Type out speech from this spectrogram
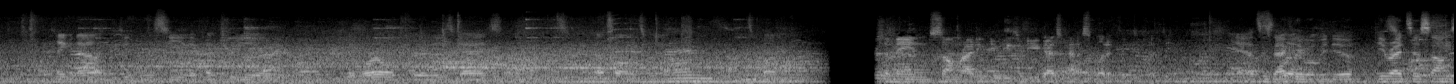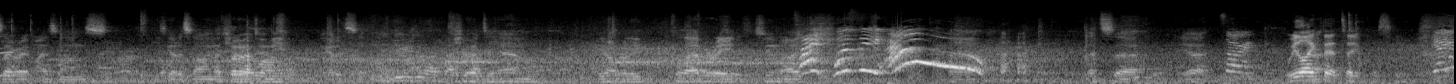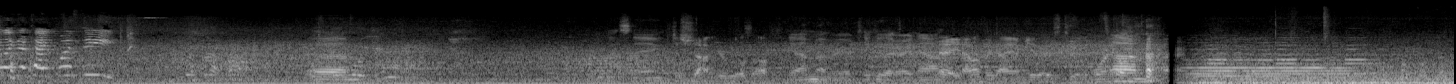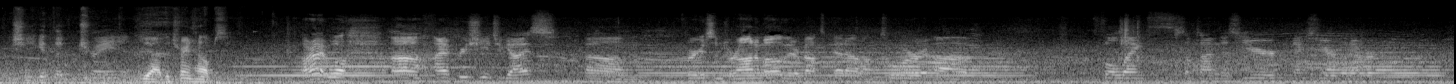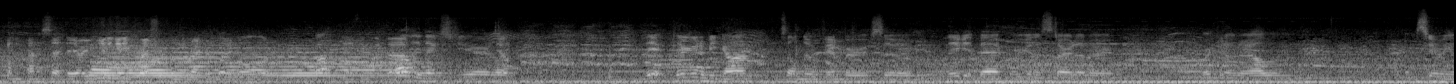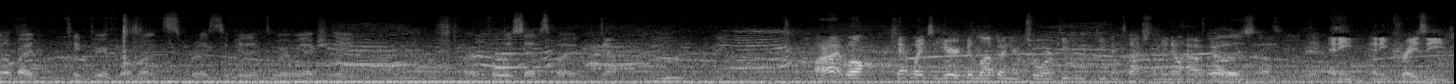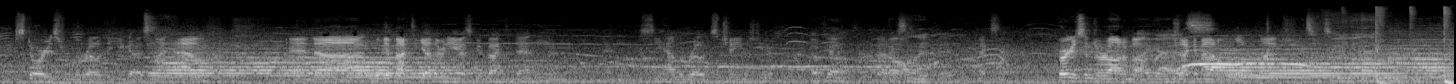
hanging out and getting to see the country or the world for these guys. It's, that's all. It's really it's fun. the main songwriting duties, or do you guys kind of split it 50 50? Yeah, That's exactly what we do. He writes his songs, I write my songs. He's got a song, I That's show it to me. I got to show it to him. We don't really collaborate too much. Tight pussy! Ow! That's uh, yeah. Sorry. We like that type pussy. Yeah, you like that type pussy? Um, what am saying? Just shot your wheels off. Yeah, I'm not very articulate right now. Hey, I don't think I am either. It's two in the morning. Um, get the train. yeah, the train helps. All right, well, uh, I appreciate you guys. Um, and Geronimo, they're about to head out on tour. Uh, full length sometime this year, next year, whatever. Any kind of set day. Are you getting any pressure from the record label or anything like that? Probably next year. Like they they're gonna be gone until November, so when they get back, we're gonna start on our working on our album. I'm assuming it'll probably take three or four months for us to get it to where we actually are fully satisfied. Yeah. All right. Well, can't wait to hear it. Good luck on your tour. Keep in, keep in touch. Let me know how it goes. Any any crazy stories from the road that you guys might have, and uh, we'll get back together and you guys get back to Denton and see how the road's changed here. okay. At all. Excellent. Excellent. Fergus and Geronimo. Check him out on the local edge. Thanks for tuning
